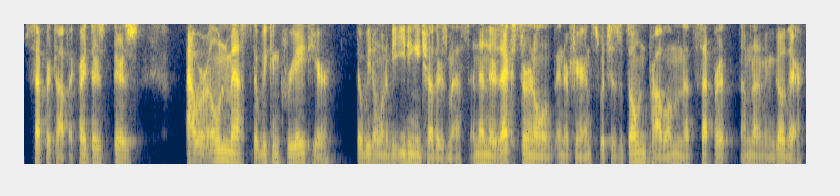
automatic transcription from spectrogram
separate topic, right? There's there's our own mess that we can create here that we don't want to be eating each other's mess. And then there's external interference, which is its own problem, and that's separate. I'm not even gonna go there.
